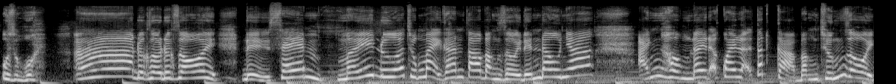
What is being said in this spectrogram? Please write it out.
Ôi dồi ôi À được rồi được rồi. Để xem mấy đứa chúng mày gan to bằng rời đến đâu nhá. Ánh Hồng đây đã quay lại tất cả bằng chứng rồi.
